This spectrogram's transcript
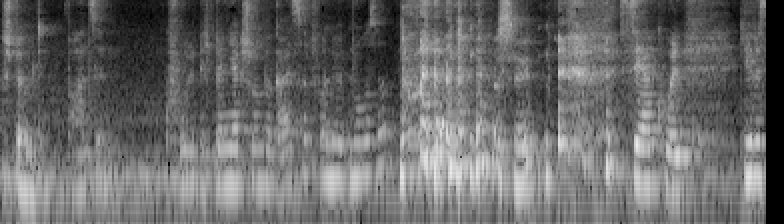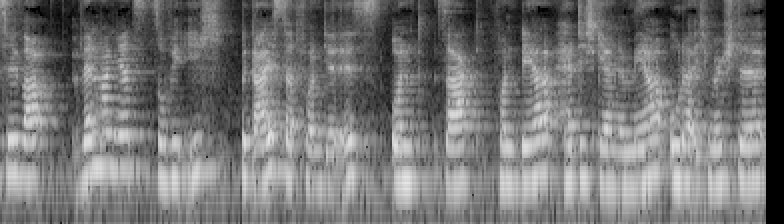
Stimmt. Wahnsinn. Cool. Ich bin jetzt schon begeistert von der Hypnose. Schön. Sehr cool. Liebe Silva, wenn man jetzt, so wie ich, begeistert von dir ist und sagt, von der hätte ich gerne mehr oder ich möchte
